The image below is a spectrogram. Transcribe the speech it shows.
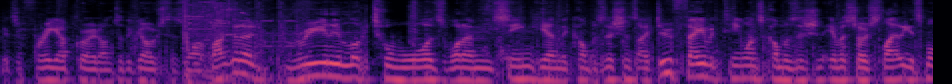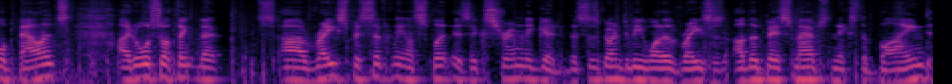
Gets a free upgrade onto the Ghost as well. But I'm going to really look towards what I'm seeing here in the compositions. I do favor T1's composition ever so slightly. It's more balanced. I'd also think that uh, Raze specifically on Split is extremely good. This is going to be one of Raze's other best maps next to Bind.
